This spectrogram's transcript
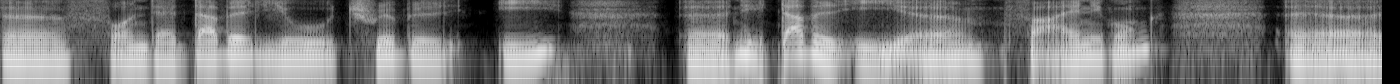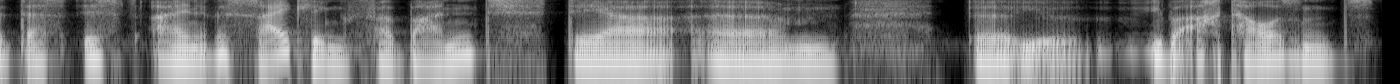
äh, von der WEEE äh, nee, Double E äh, Vereinigung. Äh, das ist ein Recyclingverband, der ähm, äh, über 8000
